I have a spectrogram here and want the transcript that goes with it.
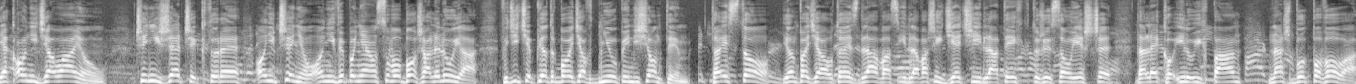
jak oni działają. Czyni rzeczy, które oni czynią, oni wypełniają Słowo Boże, aleluja. Widzicie, Piotr powiedział w dniu 50. To jest to. I on powiedział, to jest dla was i dla waszych dzieci, i dla tych, którzy są jeszcze daleko, ilu ich Pan, nasz Bóg powoła.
